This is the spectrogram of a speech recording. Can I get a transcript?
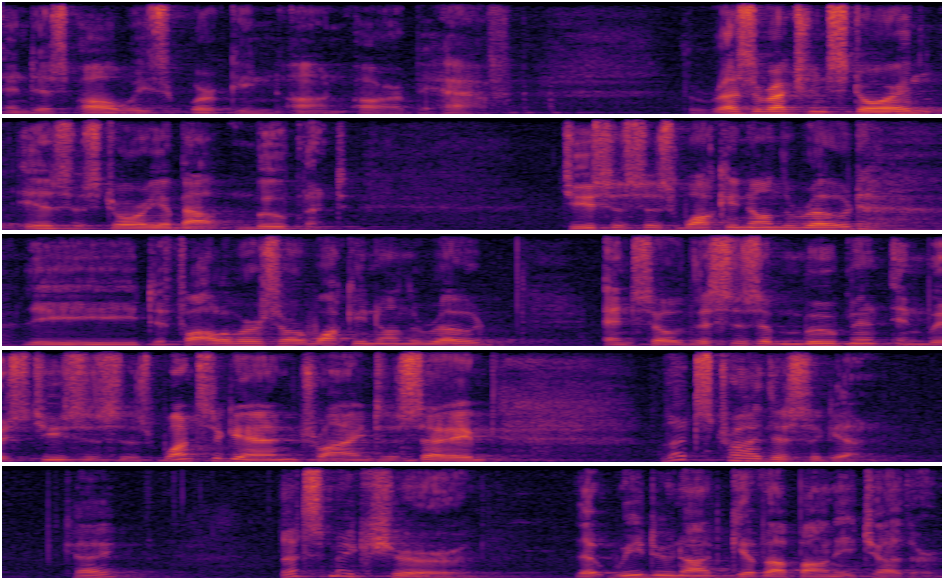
and is always working on our behalf. The resurrection story is a story about movement. Jesus is walking on the road, the followers are walking on the road. And so this is a movement in which Jesus is once again trying to say, let's try this again, okay? Let's make sure that we do not give up on each other,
